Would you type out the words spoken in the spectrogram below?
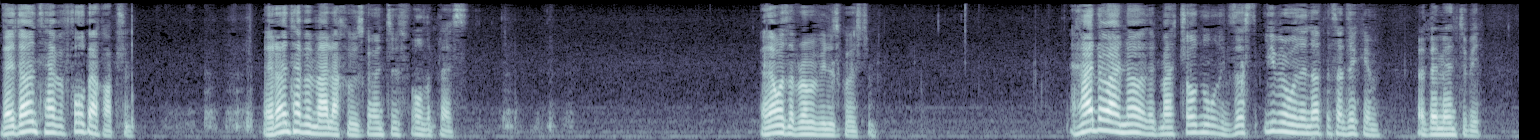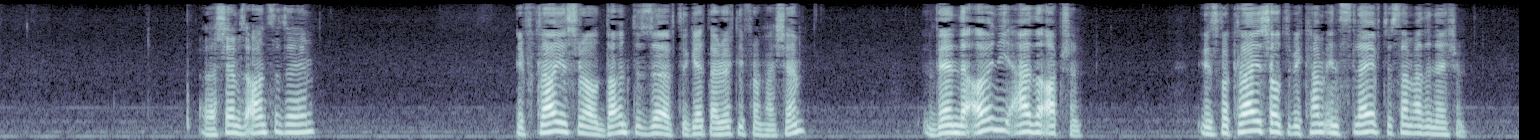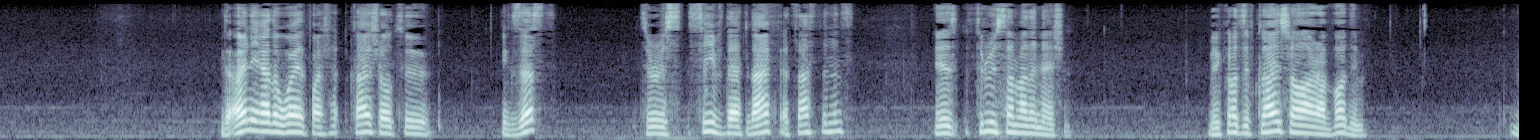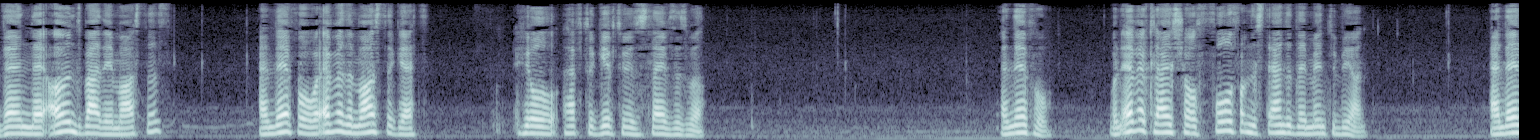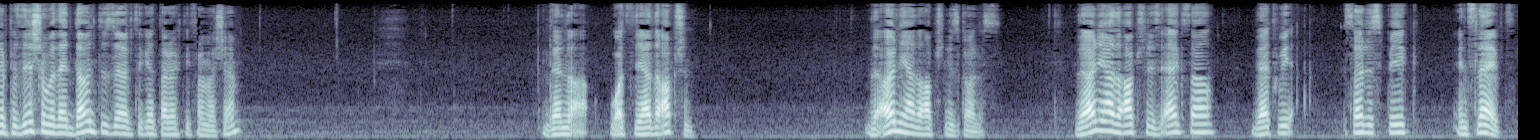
They don't have a fallback option. They don't have a malach who's going to fill the place. And that was Abraham Avinu's question. How do I know that my children will exist even when they're not the tzaddikim that they're meant to be? And Hashem's answer to him, if Klal Yisrael don't deserve to get directly from Hashem, then the only other option is for Klal Yisrael to become enslaved to some other nation. The only other way for Klal Yisrael to exist, to receive that life, that sustenance, is through some other nation. Because if Klal Yisrael are avodim, then they're owned by their masters, and therefore whatever the master gets, he'll have to give to his slaves as well. And therefore, whenever Klal Yisrael fall from the standard they're meant to be on, and they're in a position where they don't deserve to get directly from Hashem, then uh, what's the other option? The only other option is Golus. The only other option is exile that we, so to speak, enslaved.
